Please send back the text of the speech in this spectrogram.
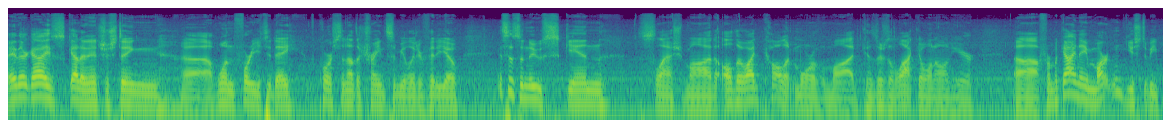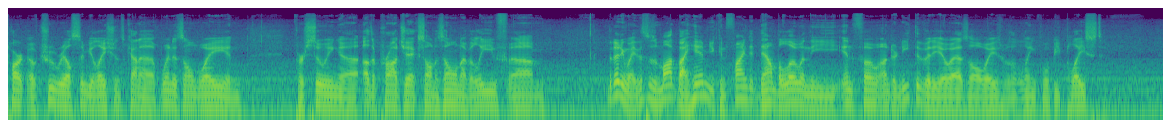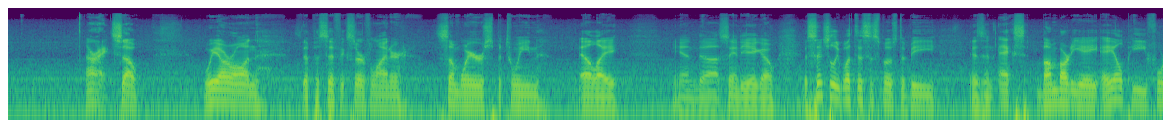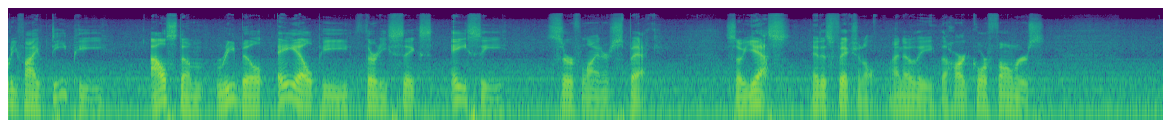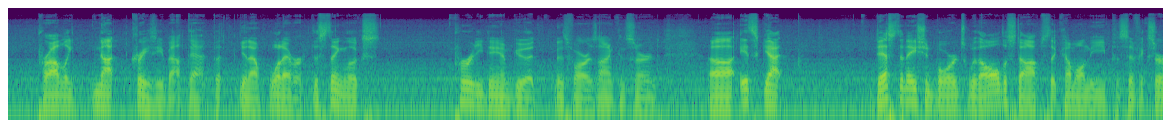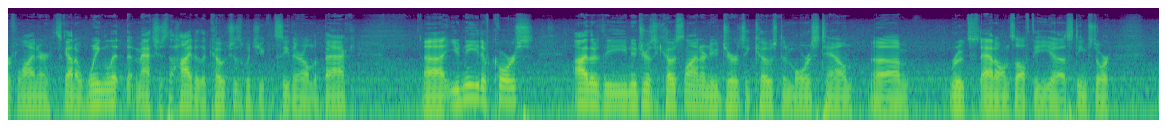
Hey there guys, got an interesting uh, one for you today. Of course, another train simulator video. This is a new skin slash mod, although I'd call it more of a mod because there's a lot going on here. Uh, from a guy named Martin, used to be part of True Rail Simulations, kind of went his own way and pursuing uh, other projects on his own, I believe. Um, but anyway, this is a mod by him. You can find it down below in the info underneath the video, as always, where the link will be placed. Alright, so we are on the Pacific Surfliner, somewheres between LA and uh, San Diego. Essentially, what this is supposed to be is an ex Bombardier ALP 45DP Alstom rebuilt ALP 36 AC Surfliner spec. So, yes, it is fictional. I know the, the hardcore foamers probably not crazy about that, but you know, whatever. This thing looks pretty damn good as far as I'm concerned. Uh, it's got destination boards with all the stops that come on the Pacific Surfliner. It's got a winglet that matches the height of the coaches, which you can see there on the back. Uh, you need, of course, either the New Jersey Coastline or New Jersey Coast and Morristown um, routes add-ons off the uh, Steam store.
